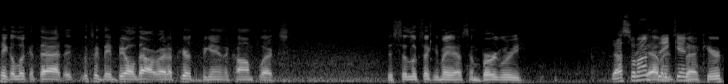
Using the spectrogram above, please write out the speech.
take a look at that. It looks like they bailed out right up here at the beginning of the complex. This it looks like you may have some burglary That's what I'm thinking. back here.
